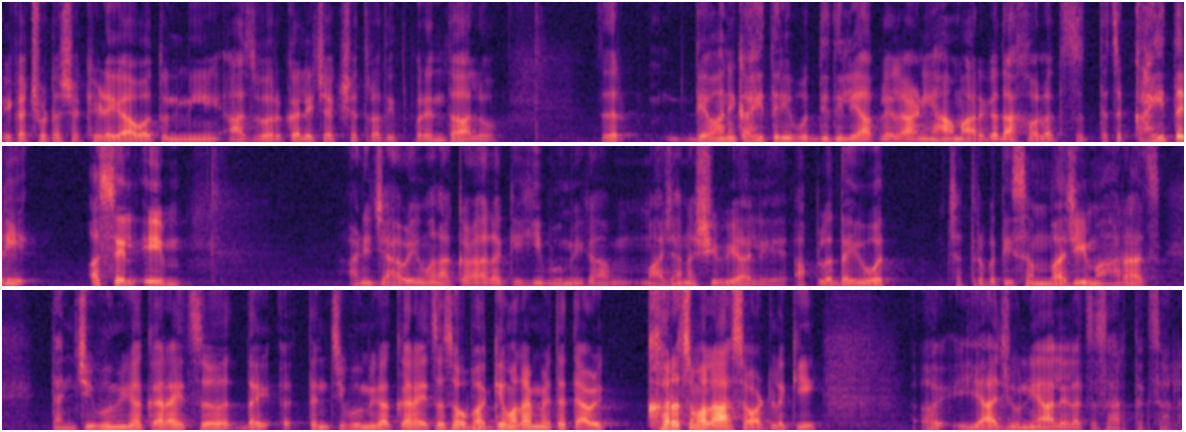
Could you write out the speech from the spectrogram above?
एका छोट्याशा खेडेगावातून मी आजवर कलेच्या क्षेत्रात इथपर्यंत आलो. तर देवाने काहीतरी बुद्धी दिली आपल्याला आणि हा मार्ग दाखवला. त्याचं त्याचं काहीतरी असेल एम आणि ज्यावेळी मला कळालं की ही भूमिका माझ्या नशिबी आली आहे आपलं दैवत छत्रपती संभाजी महाराज त्यांची भूमिका करायचं दै त्यांची भूमिका करायचं सौभाग्य मला मिळतं त्यावेळी खरंच मला असं वाटलं की या जीवनी आलेल्याचं सार्थक झालं.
